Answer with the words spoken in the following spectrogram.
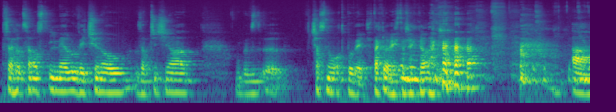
přehlcenost e-mailu většinou zapříčinila vůbec, uh, včasnou odpověď. Takhle bych to mhm. řekl. A...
